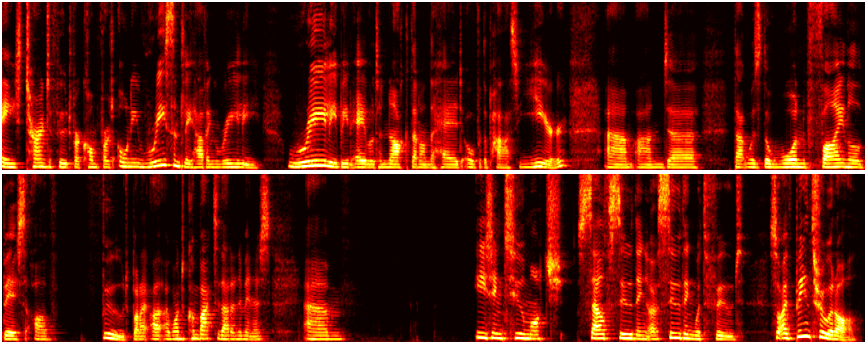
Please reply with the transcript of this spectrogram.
ate, turn to food for comfort, only recently having really, really been able to knock that on the head over the past year. Um, and uh, that was the one final bit of food, but I, I want to come back to that in a minute. Um, eating too much, self soothing, or uh, soothing with food. So I've been through it all.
